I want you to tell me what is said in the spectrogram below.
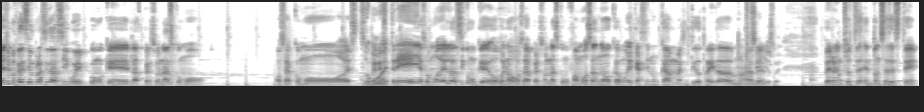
De hecho, pues casi siempre ha sido así, güey. Como que las personas como. O sea, como es- Como- superestrellas o modelos, así como que. O bueno, o sea, personas como famosas, no, como que casi nunca me he sentido atraída a Ah, muchos de ellos, güey. Pero entonces, entonces, este.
